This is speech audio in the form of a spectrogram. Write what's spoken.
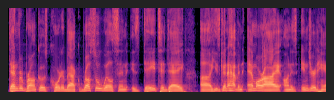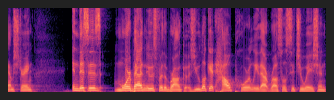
Denver Broncos quarterback Russell Wilson is day to day. Uh, he's going to have an MRI on his injured hamstring. And this is more bad news for the Broncos. You look at how poorly that Russell situation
